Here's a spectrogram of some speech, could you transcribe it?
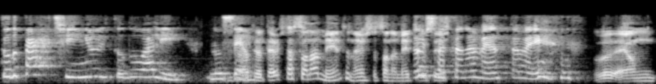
tudo pertinho e tudo ali, no centro. Até o estacionamento, né? O estacionamento. O estacionamento também. É um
